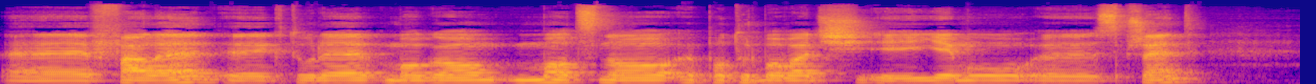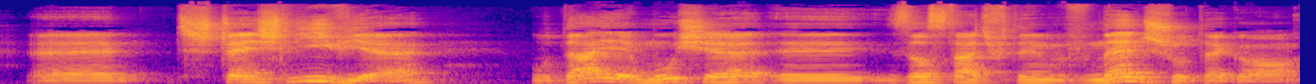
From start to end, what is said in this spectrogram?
e, fale, e, które mogą mocno poturbować e, jemu e, sprzęt. E, Szczęśliwie udaje mu się e, zostać w tym wnętrzu tego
